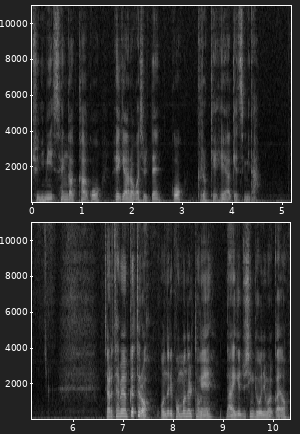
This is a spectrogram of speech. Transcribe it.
주님이 생각하고 회개하라고 하실 땐 꼭 그렇게 해야겠습니다. 자, 그렇다면 끝으로 오늘 이 본문을 통해 나에게 주신 교훈이 뭘까요?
